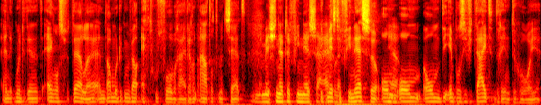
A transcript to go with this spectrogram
en ik moet het in het Engels vertellen. En dan moet ik me wel echt goed voorbereiden van A tot met Z. Dan mis je net de finesse eigenlijk. Ik mis de finesse om, om, om die impulsiviteit erin te gooien.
